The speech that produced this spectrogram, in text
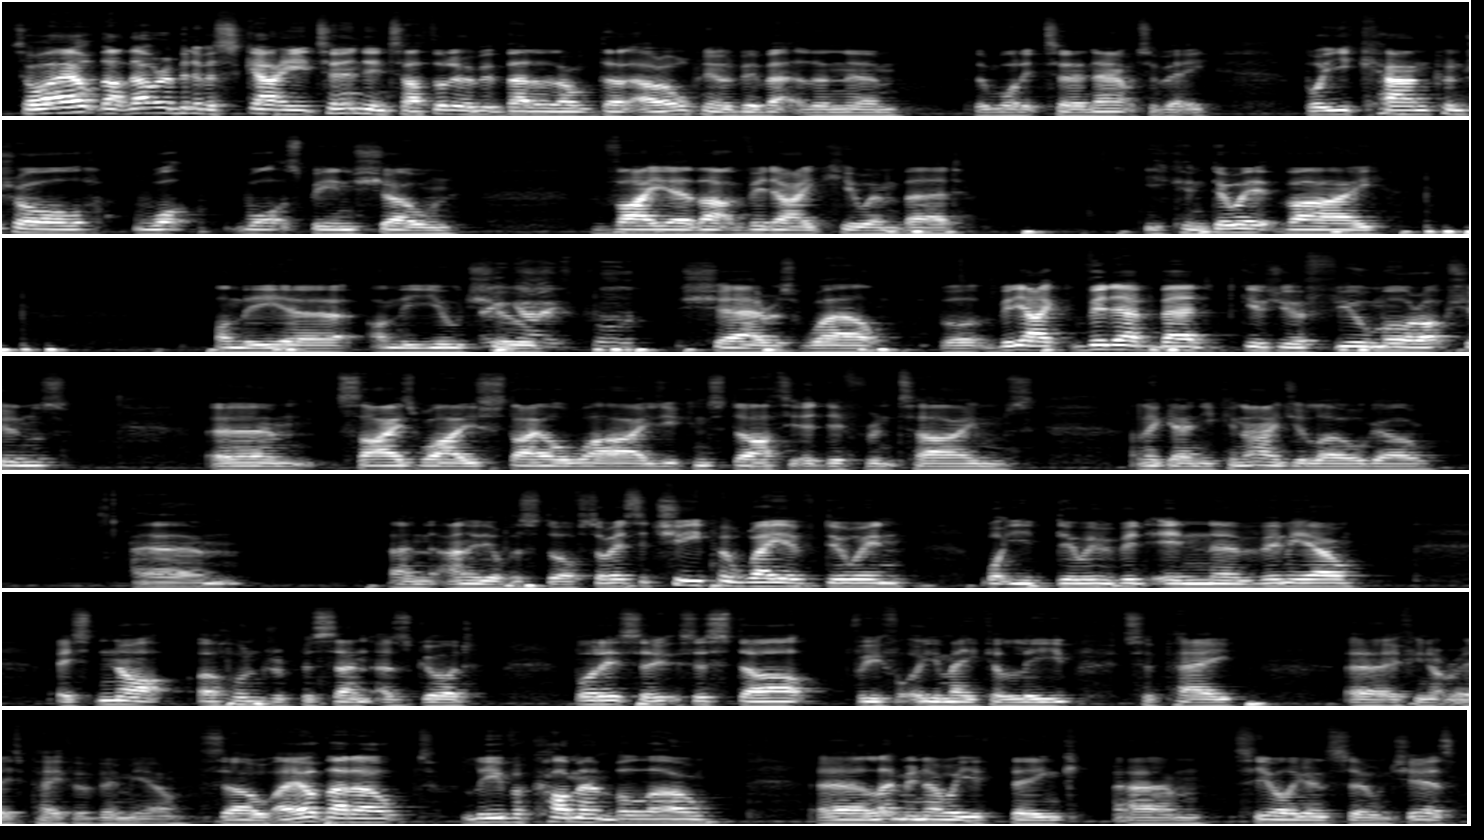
so I hope that that were a bit of a sky it turned into. I thought it would be better than, than I hoping it would be better than um, than what it turned out to be. But you can control what what's being shown via that vidIQ embed. You can do it by on the uh, on the Hey YouTube guys, share as well. But video video embed gives you a few more options, um, size wise, style wise. You can start it at different times, and again, you can hide your logo, um, and any other stuff. So it's a cheaper way of doing what you do in, in uh, Vimeo. It's not hundred percent as good, but it's a, it's a start for you before you make a leap to pay. Uh, if you're not ready to pay for Vimeo. So I hope that helped. Leave a comment below. Uh, let me know what you think. Um, see you all again soon. Cheers.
